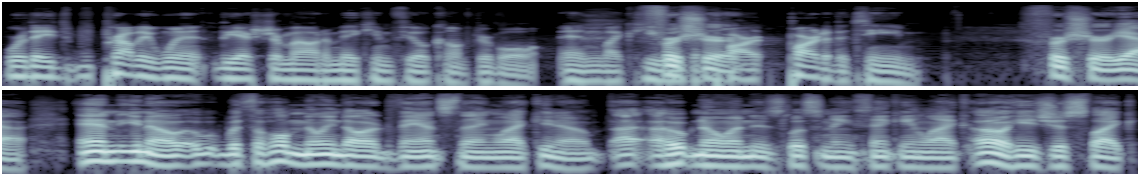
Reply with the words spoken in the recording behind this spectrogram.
where they probably went the extra mile to make him feel comfortable and like he For was sure. a part part of the team. For sure, yeah. And you know, with the whole million dollar advance thing, like you know, I, I hope no one is listening thinking like, oh, he's just like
